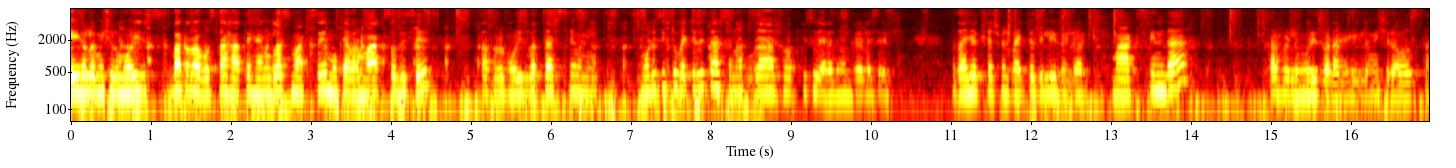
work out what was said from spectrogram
এই হলো মিশুর মরিচ বাটার অবস্থা, হাতে হ্যান্ড গ্লাস মাখছে, মুখে আবার মাস্কও দিছে। তারপরে মরিচ বাটতে আসছে মানে মরিচ একটু বাইটে দিতে আসছে না, পুরা সব কিছু অ্যারেঞ্জমেন্ট করে লেছে আর কি। যাই হোক, শেষমেশ বাইটে দিলেই হইল আর কি। মাস্ক পিন্দা তারপরে মরিচ বাটা এগুলো মিশুর অবস্থা।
